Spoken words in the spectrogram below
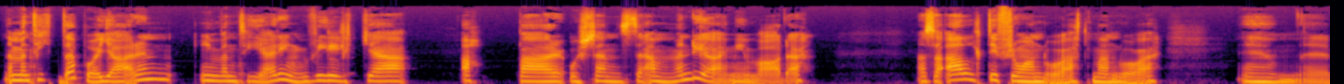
när man tittar på, gör en inventering. Vilka appar och tjänster använder jag i min vardag? Alltså allt ifrån då att man då ehm, eh,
